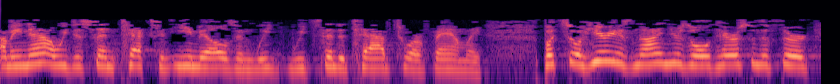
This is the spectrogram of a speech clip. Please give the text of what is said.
I mean, now we just send texts and emails and we, we'd send a tab to our family. But so here he is, nine years old, Harrison III.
